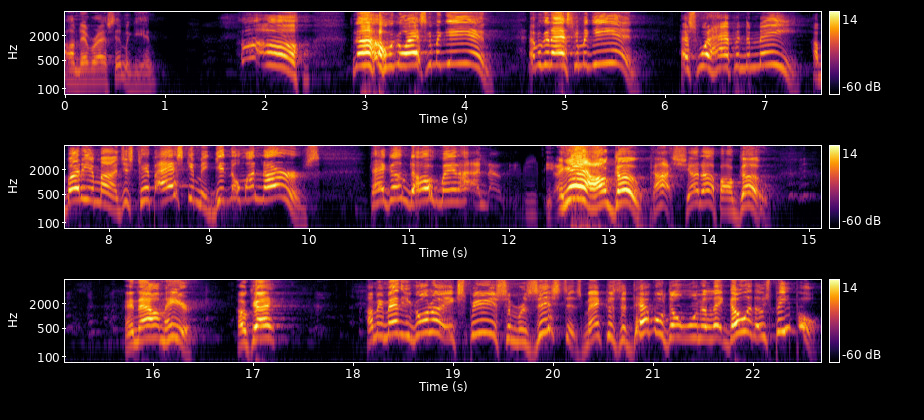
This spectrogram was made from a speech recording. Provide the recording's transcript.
I'll never ask them again. Uh-uh. No, we're going to ask them again. And we're going to ask them again. That's what happened to me. A buddy of mine just kept asking me, getting on my nerves. Daggum dog, man. I, I, yeah, I'll go. Gosh, shut up. I'll go. And now I'm here. Okay? I mean, man, you're going to experience some resistance, man, because the devil don't want to let go of those people.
